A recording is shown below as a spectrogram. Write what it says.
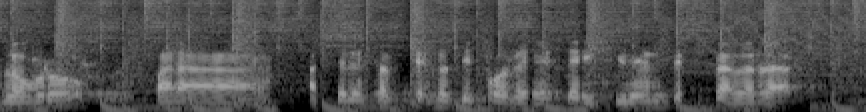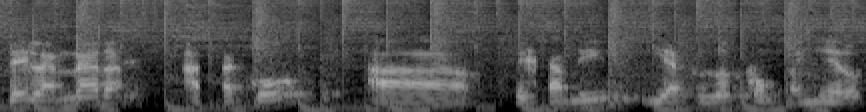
logró para hacer este, tipo de, de incidentes, la verdad, de la nada atacó a Benjamín y a sus dos compañeros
